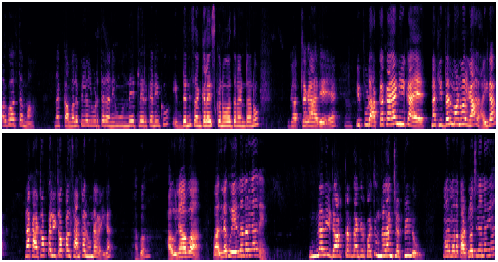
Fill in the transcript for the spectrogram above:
అగో అత్తమ్మ నాకు కమల పిల్లలు పుడతారని ముందే ఎట్లా ఎరక నీకు? ఇద్దరిని సంకలేసుకొని పోతానంటాను. గట్లగా అదే ఇప్పుడు అక్కకాయ నీకాయ. నాకు ఇద్దరు మనవాళ్ళు కాదా ఇక నాకు అటొక్కలు ఇటొక్కలు సంకలు ఉండరా ఇక అగో అవునా అవ్వ? వదినకు ఏందన్నారు కానీ ఉన్నది డాక్టర్ దగ్గరకు వచ్చి ఉన్నదని చెప్పిండు. మన మొన్న కడుపున వచ్చింది అన్నదిగా?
